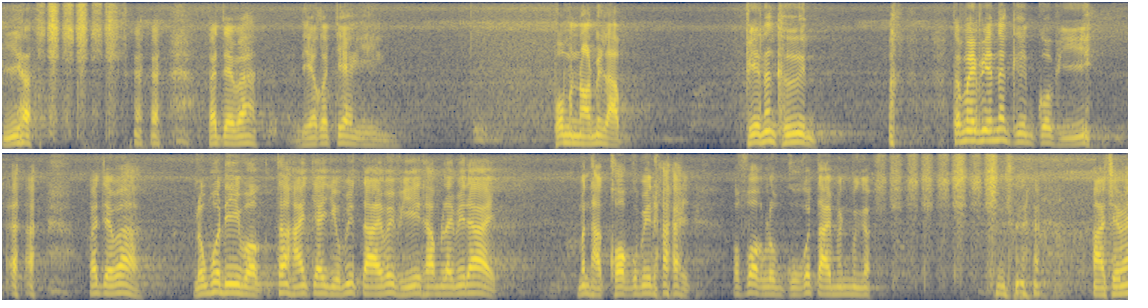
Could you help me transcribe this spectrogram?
เหี้ยเข้าใจปะเดี๋ยวก็แจ้งเอง เพราะมันนอนไม่หลับ เพียนทั้งคืน ทำไมเพียนทั้งคืนกลัวผี เข้าใจว่า หลวงพ่อดีบอก ถ้าหายใจอยู่ไม่ตายไว้ผีทำอะไรไม่ได้ มันหักคอกูไม่ได้ก็ฟอกลมกูก็ตายมันมึงอะอ่าใช่ไหม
